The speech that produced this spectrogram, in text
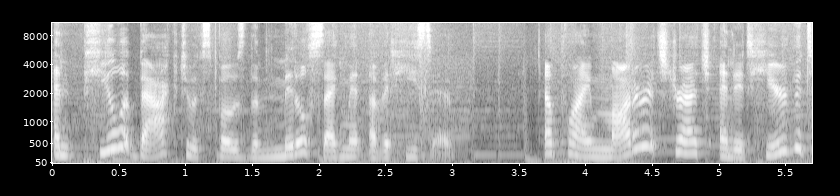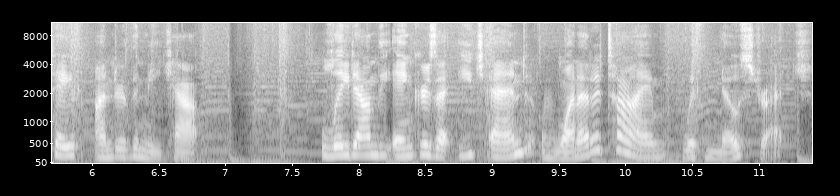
and peel it back to expose the middle segment of adhesive. Apply moderate stretch and adhere the tape under the kneecap. Lay down the anchors at each end, one at a time, with no stretch.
